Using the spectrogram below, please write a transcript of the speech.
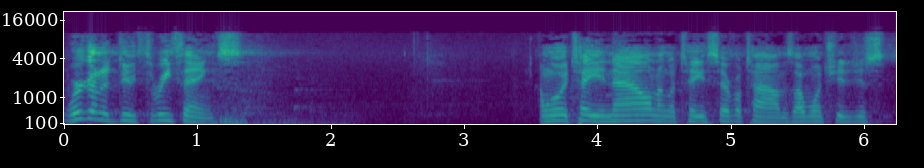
We're going to do three things. I'm going to tell you now, and I'm going to tell you several times. I want you to just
